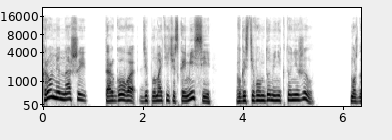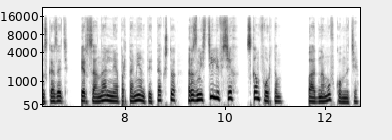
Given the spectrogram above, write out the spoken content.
Кроме нашей торгово-дипломатической миссии, в гостевом доме никто не жил. Можно сказать, персональные апартаменты, так что разместили всех с комфортом, по одному в комнате.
